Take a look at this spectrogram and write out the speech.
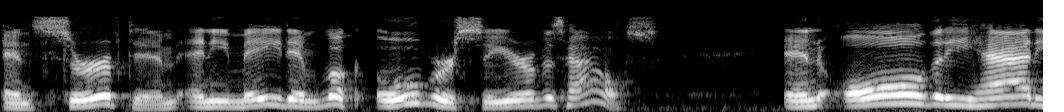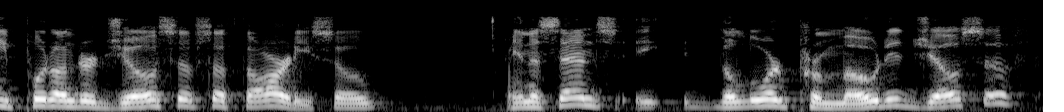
and served him, and he made him, look, overseer of his house. And all that he had, he put under Joseph's authority. So, in a sense, the Lord promoted Joseph.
